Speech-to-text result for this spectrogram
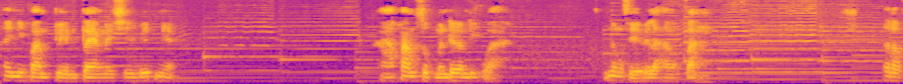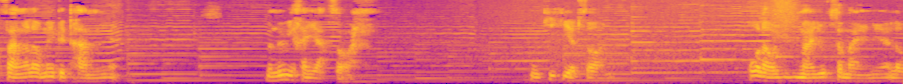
ให้มีความเปลี่ยนแปลงในชีวิตเนี่ย หาความสุขเหมือนเดิมดีกว่าไม่ต้องเสียเวลาฟังถ้าเราฟังแล้วเราไม่ไปทำเนี่ย มันไม่มีใครอยากสอนมันขี้เกียจสอน พวกเรามายุคสมัยเนี้ยเรา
